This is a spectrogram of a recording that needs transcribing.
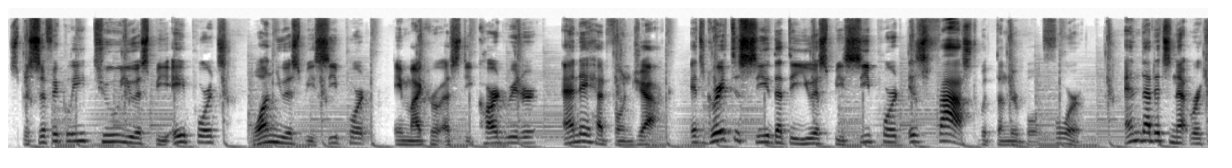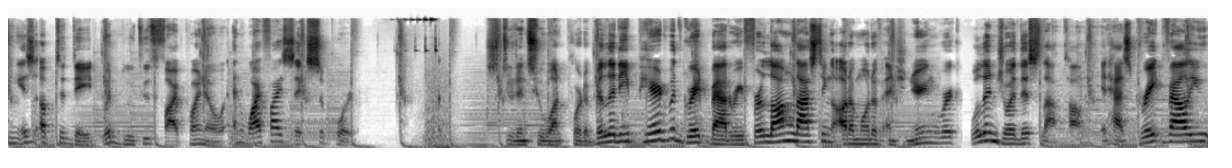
specifically two USB-A ports, one USB-C port, a micro SD card reader, and a headphone jack. It's great to see that the USB-C port is fast with Thunderbolt 4, and that its networking is up to date with Bluetooth 5.0 and Wi-Fi 6 support. Students who want portability paired with great battery for long-lasting automotive engineering work will enjoy this laptop. It has great value,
